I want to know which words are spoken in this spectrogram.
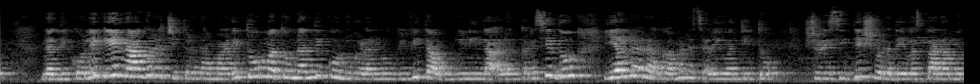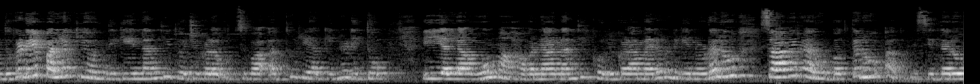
ನಂದಿಕೋಲಿಗೆ ನಾಗರ ಚಿತ್ರಣ ಮಾಡಿದ್ದು ಮತ್ತು ನಂದಿಕೋಲುಗಳನ್ನು ವಿವಿಧ ಹೂವಿನಿಂದ ಅಲಂಕರಿಸಿದ್ದು ಎಲ್ಲರ ಗಮನ ಸೆಳೆಯುವಂತಿತ್ತು ಶ್ರೀ ಸಿದ್ದೇಶ್ವರ ದೇವಸ್ಥಾನ ಮುಂದುಗಡೆ ಪಲ್ಲಕ್ಕಿಯೊಂದಿಗೆ ನಂದಿ ಧ್ವಜಗಳ ಉತ್ಸವ ಅದ್ದೂರಿಯಾಗಿ ನಡೆಯಿತು ಈ ಎಲ್ಲ ಹೋಮ ಹವನ ನಂದಿಕೋಲುಗಳ ಮೆರವಣಿಗೆ ನೋಡಲು ಸಾವಿರಾರು ಭಕ್ತರು ಆಗಮಿಸಿದ್ದರು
